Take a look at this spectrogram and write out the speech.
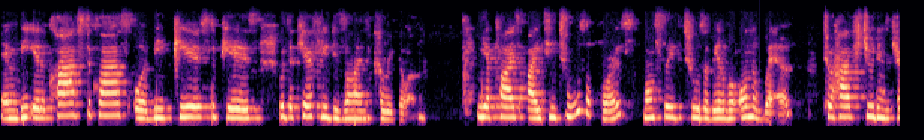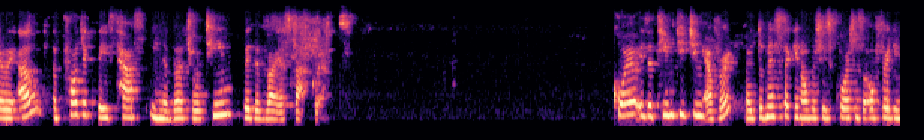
and be it a class to class or be peers to peers with a carefully designed curriculum. He applies IT tools, of course, mostly the tools available on the web, to have students carry out a project-based task in a virtual team with the various backgrounds. COIL is a team teaching effort. domestic and overseas courses are offered in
